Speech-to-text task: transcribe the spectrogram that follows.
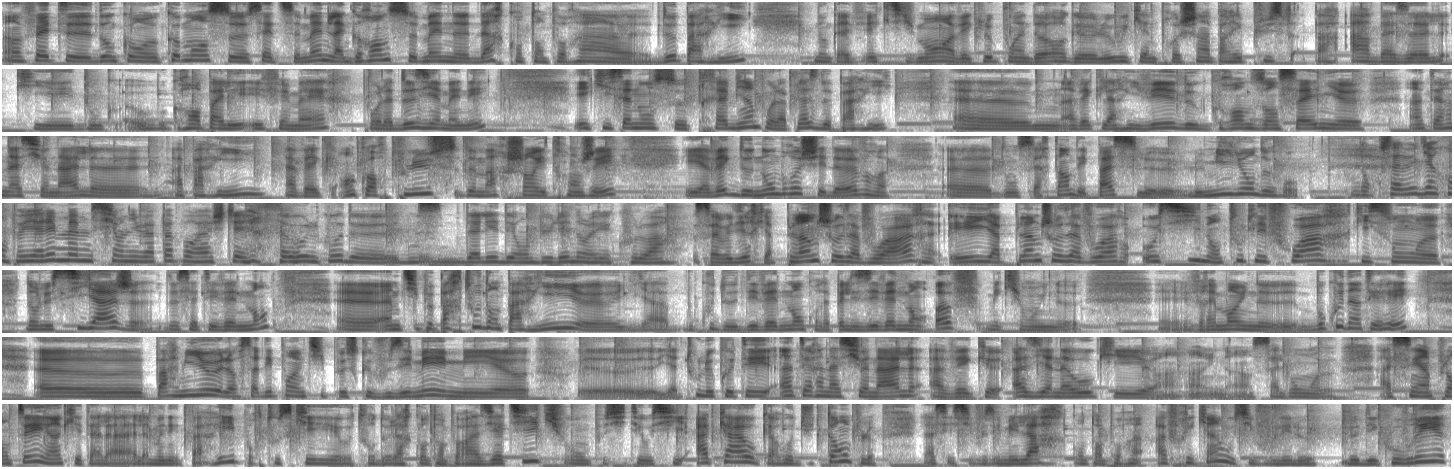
En fait, euh, donc on commence euh, cette semaine la grande semaine d'art contemporain euh, de Paris. Donc effectivement, avec le point d'orgue le week-end prochain à Paris Plus par Art Basel, qui est donc au Grand Palais éphémère pour la deuxième année et qui s'annonce très bien pour la place de Paris, euh, avec l'arrivée de grandes enseignes internationales à Paris, avec encore plus de marchands étrangers et avec de nombreux chefs-d'œuvre, euh, dont certains dépassent le, le million d'euros. Donc ça veut dire qu'on peut y aller même si on n'y va pas pour acheter. Ça vaut le coup d'aller déambuler dans les couloirs. Ça veut dire qu'il y a plein de choses à voir et il y a plein de choses à voir aussi dans toutes les foires qui sont euh, dans le sillage de cet événement. Euh, un petit peu partout dans Paris, euh, il y a beaucoup d'événements qu'on appelle les événements off, mais qui ont une, euh, vraiment une, beaucoup d'intérêt. Parmi eux, alors ça dépend un petit peu ce que vous aimez, mais il y a tout le côté international avec Asianao qui est un, un- un salon euh, assez implanté, hein, qui est à la, Monnaie de Paris pour tout ce qui est autour de l'art contemporain asiatique. On peut citer aussi Aka au carreau du temple. Là, c'est si vous aimez l'art contemporain africain ou si vous voulez le, découvrir.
